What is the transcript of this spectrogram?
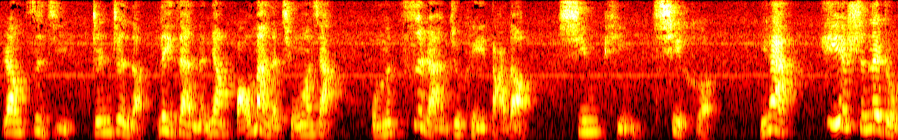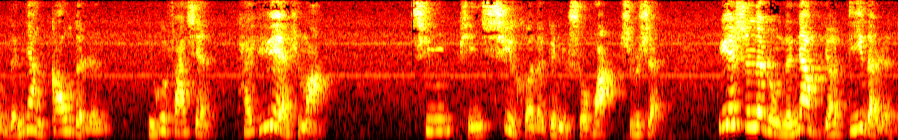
让自己真正的内在能量饱满的情况下，我们自然就可以达到心平气和。你看，越是那种能量高的人，你会发现他越什么心平气和的跟你说话，是不是？越是那种能量比较低的人，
